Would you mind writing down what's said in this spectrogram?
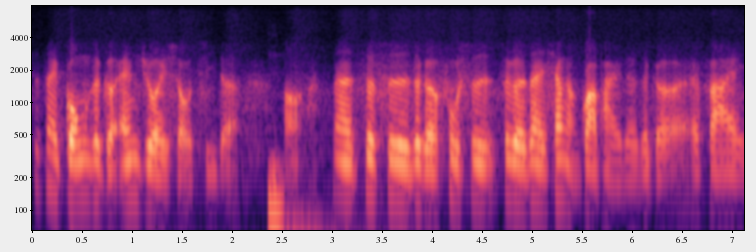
是在供这个 Android 手机的，啊，那这是这个富士这个在香港挂牌的这个 FIH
